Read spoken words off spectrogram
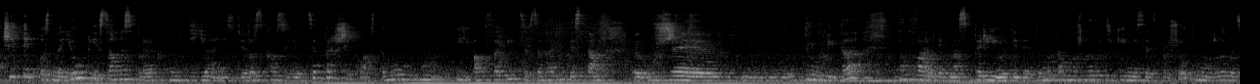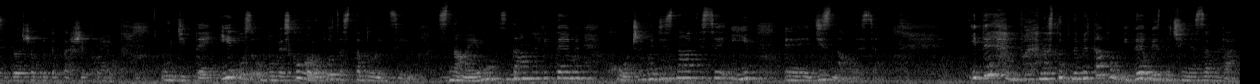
вчитель ознайомлює саме з проектною діяльністю, розказує, це перший клас, тому і алфавіт це взагалі десь там е, вже другий, да? букварний у нас період іде, тому там можливо тільки місяць пройшов, тому можливо це лише буде перший проект у дітей. І обов'язково робота з таблицею. Знаємо з даної теми, хочемо дізнатися і е, дізналися. Іде наступним етапом іде визначення завдань.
